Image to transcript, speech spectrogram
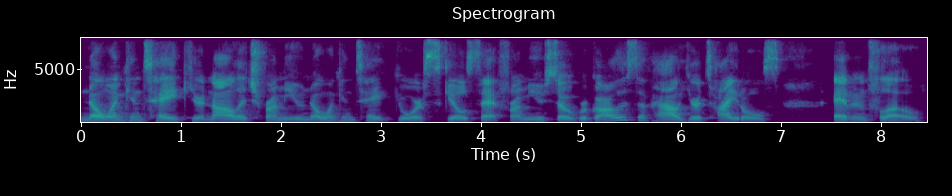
No one can take your knowledge from you. No one can take your skill set from you. So, regardless of how your titles ebb and flow,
